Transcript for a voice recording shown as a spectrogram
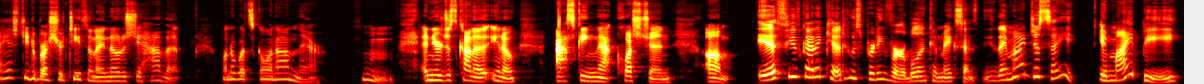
i asked you to brush your teeth and i noticed you haven't wonder what's going on there hmm and you're just kind of you know asking that question um if you've got a kid who's pretty verbal and can make sense they might just say it might be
